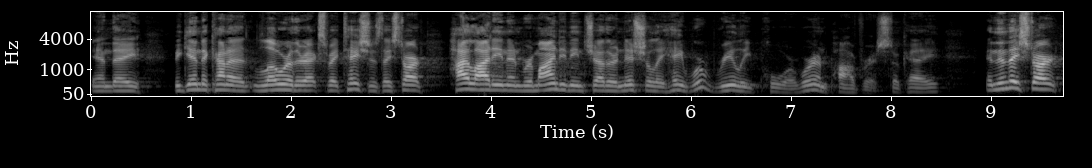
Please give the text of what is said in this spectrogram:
And they begin to kind of lower their expectations. They start highlighting and reminding each other initially hey, we're really poor, we're impoverished, okay? And then they start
